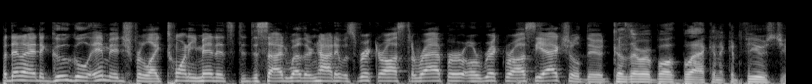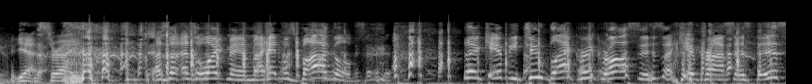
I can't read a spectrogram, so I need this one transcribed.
But then I had to Google image for like 20 minutes to decide whether or not it was Rick Ross, the rapper, or Rick Ross, the actual dude. Because they were both black and it confused you. Yes, right. as, a, as a white man, my head was boggled. there can't be two black Rick Rosses. I can't process this.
